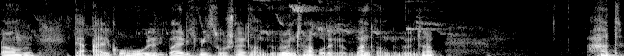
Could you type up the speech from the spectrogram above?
ähm, der Alkohol, weil ich mich so schnell dran gewöhnt habe oder irgendwann dran gewöhnt habe, hat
